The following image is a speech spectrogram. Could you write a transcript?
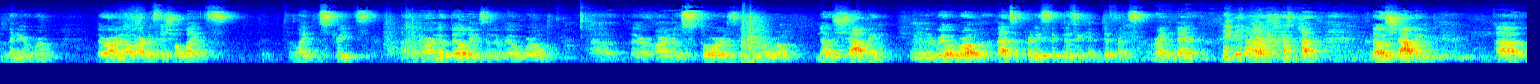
the linear world. There are no artificial lights to light the streets. Uh, there are no buildings in the real world. Uh, there are no stores in the real world. No shopping in the real world. That's a pretty significant difference right there. Uh, no shopping. Uh,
